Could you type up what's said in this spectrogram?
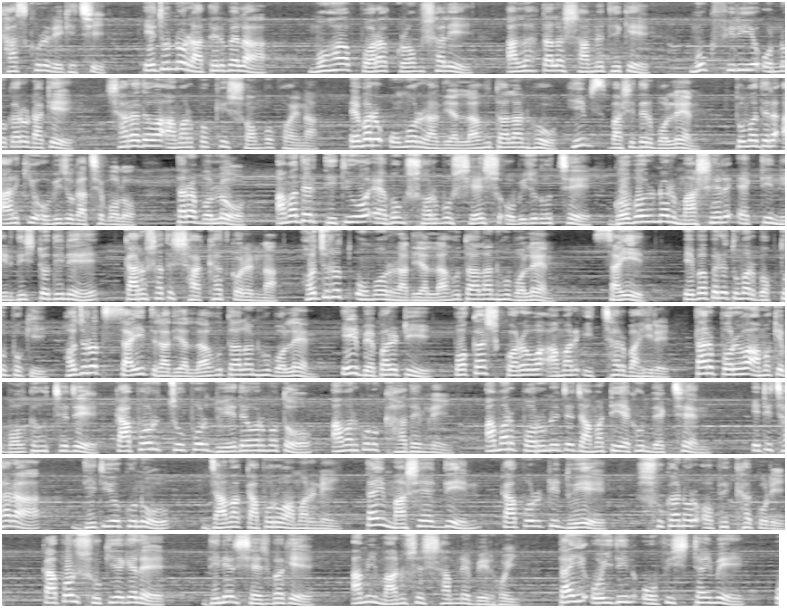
খাস করে রেখেছি। এজন্য রাতের বেলা মহা পরাক্রমশালী আল্লাহ তালার সামনে থেকে মুখ ফিরিয়ে অন্য কারও ডাকে, সাড়া দেওয়া আমার পক্ষে সম্ভব হয় না। এবার ওমর রাদিয়াল্লাহ তালানহু হিমসবাসীদের বললেন, তোমাদের আর কি অভিযোগ আছে বলো? তারা বলল, আমাদের তৃতীয় এবং সর্বশেষ অভিযোগ হচ্ছে, গভর্নর মাসের একটি নির্দিষ্ট দিনে কারও সাথে সাক্ষাৎ করেন না। হজরত ওমর রাদিয়াল্লাহু তালানহু বলেন সাইদ এ ব্যাপারে তোমার বক্তব্য কি? হজরত সাইদ রাদিয়াল্লাহু তালানহু বলেন এই ব্যাপারটি প্রকাশ করাও আমার ইচ্ছার বাহিরে। তারপরেও আমাকে বলতে হচ্ছে যে, কাপড় চোপড় ধুয়ে দেওয়ার মতো আমার কোনো খাদেম নেই। আমার পরনে যে জামাটি এখন দেখছেন, এটি ছাড়া দ্বিতীয় কোনো জামা কাপড়ও আমার নেই। তাই মাসে একদিন কাপড়টি ধুয়ে শুকানোর অপেক্ষা করি। কাপড় শুকিয়ে গেলে দিনের শেষভাগে আমি মানুষের সামনে বের হই। তাই ওই দিন অফিস টাইমে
